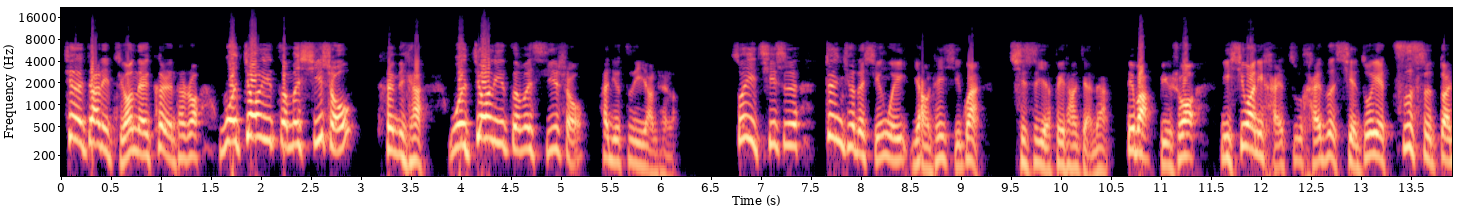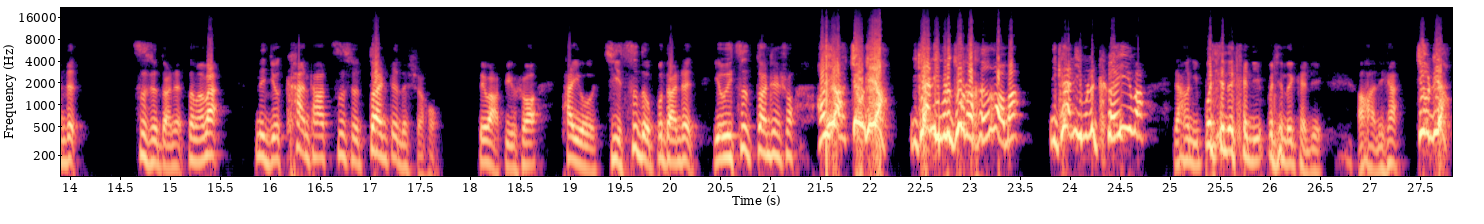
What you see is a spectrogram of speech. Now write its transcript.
现在家里只要来客人，他说我教你怎么洗手，你看我教你怎么洗手，他就自己养成了。所以其实正确的行为养成习惯。其实也非常简单，对吧？比如说，你希望你孩子孩子写作业姿势端正，姿势端正怎么办？那你就看他姿势端正的时候，对吧？比如说他有几次都不端正，有一次端正说：“哎呀，就这样，你看你不是做的很好吗？你看你不是可以吗？”然后你不停的肯定，不停的肯定啊，你看就这样，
